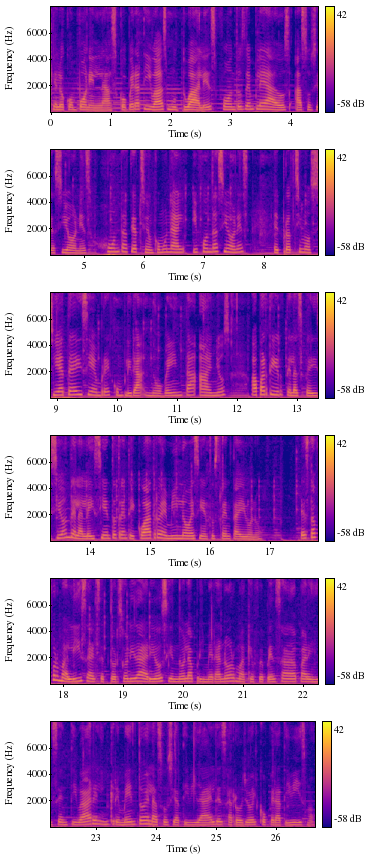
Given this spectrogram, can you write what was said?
que lo componen las cooperativas, mutuales, fondos de empleados, asociaciones, juntas de acción comunal y fundaciones, el próximo 7 de diciembre cumplirá 90 años a partir de la expedición de la Ley 134 de 1931. Esta formaliza el sector solidario siendo la primera norma que fue pensada para incentivar el incremento de la asociatividad del desarrollo del cooperativismo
